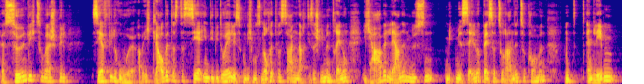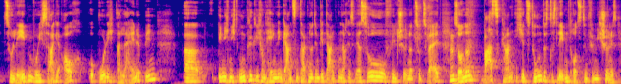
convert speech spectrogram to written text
persönlich zum Beispiel sehr viel Ruhe. Aber ich glaube, dass das sehr individuell ist. Und ich muss noch etwas sagen, nach dieser schlimmen Trennung, ich habe lernen müssen, mit mir selber besser zurande zu kommen und ein Leben zu leben, wo ich sage, auch obwohl ich alleine bin, äh, bin ich nicht unglücklich und hänge den ganzen Tag nur dem Gedanken nach, es wäre so viel schöner zu zweit, sondern was kann ich jetzt tun, dass das Leben trotzdem für mich schön ist?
